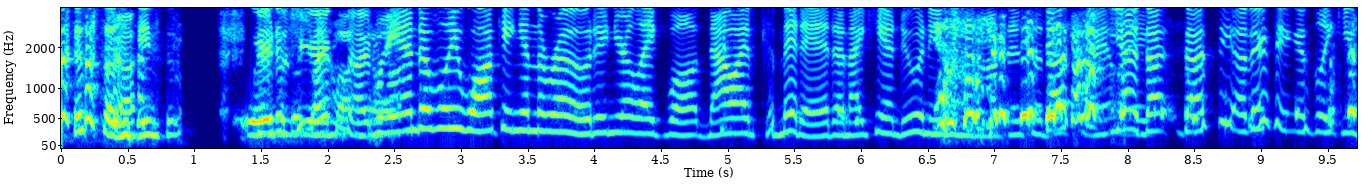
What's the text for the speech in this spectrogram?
Suddenly, just, where did Disappearing we sidewalk. Randomly walking in the road, and you're like, "Well, now I've committed, and I can't do anything about this." At this point. yeah, Like, that that's the other thing is like you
